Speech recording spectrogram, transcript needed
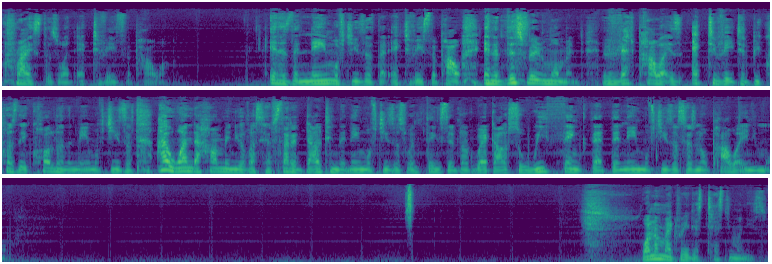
Christ is what activates the power. It is the name of Jesus that activates the power. And at this very moment, that power is activated because they called on the name of Jesus. I wonder how many of us have started doubting the name of Jesus when things did not work out. So we think that the name of Jesus has no power anymore. One of my greatest testimonies,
